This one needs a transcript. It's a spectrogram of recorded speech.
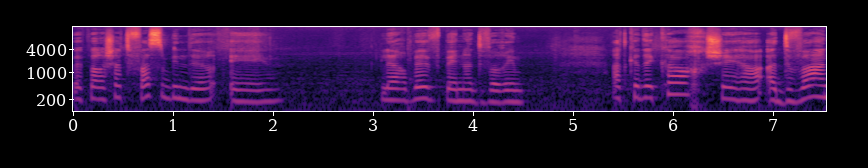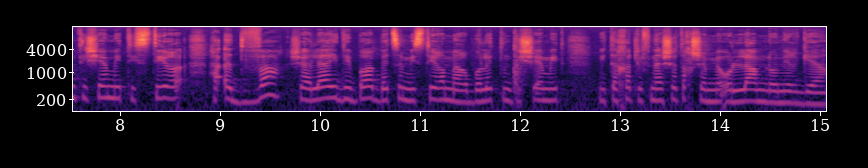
בפרשת פסבינדר, אה, לערבב בין הדברים. עד כדי כך שהאדווה האנטישמית הסתירה, האדווה שעליה היא דיברה בעצם הסתירה מערבולת אנטישמית מתחת לפני השטח שמעולם לא נרגעה.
